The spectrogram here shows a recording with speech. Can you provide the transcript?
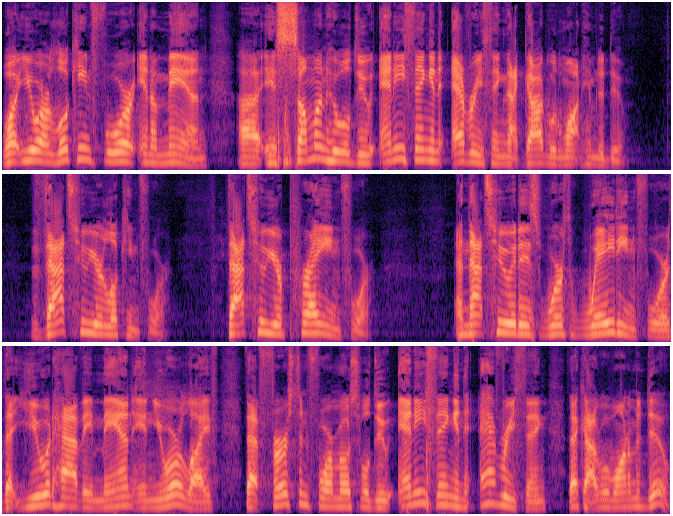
What you are looking for in a man uh, is someone who will do anything and everything that God would want him to do. That's who you're looking for. That's who you're praying for. And that's who it is worth waiting for that you would have a man in your life that first and foremost will do anything and everything that God would want him to do.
